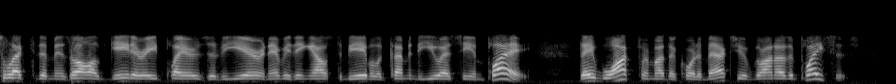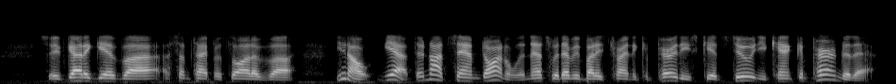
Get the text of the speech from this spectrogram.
selected them as all Gatorade players of the year and everything else to be able to come into USC and play. They've walked from other quarterbacks who have gone other places. So you've got to give uh, some type of thought of, uh, you know, yeah, they're not Sam Darnold, and that's what everybody's trying to compare these kids to, and you can't compare them to that.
